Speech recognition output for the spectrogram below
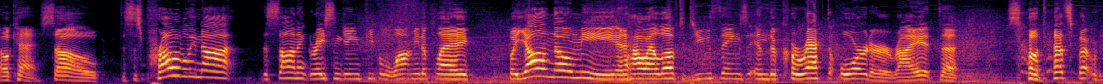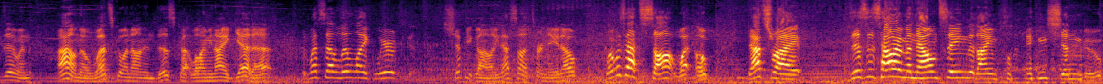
Okay, so this is probably not the Sonic racing game people want me to play, but y'all know me and how I love to do things in the correct order, right? Uh, so that's what we're doing. I don't know what's going on in this cut. Well, I mean, I get it. But what's that little, like, weird ship you got? Like, that's not a tornado. What was that saw? What? Oh, that's right. This is how I'm announcing that I am playing Shenmue.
